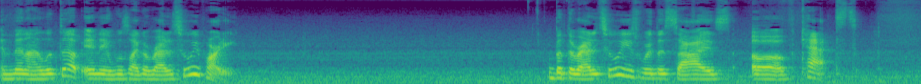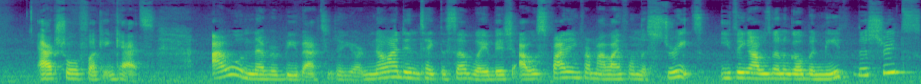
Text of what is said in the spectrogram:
And then I looked up, and it was like a ratatouille party. But the ratatouilles were the size of cats, actual fucking cats. I will never be back to New York. No, I didn't take the subway, bitch. I was fighting for my life on the streets. You think I was gonna go beneath the streets?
